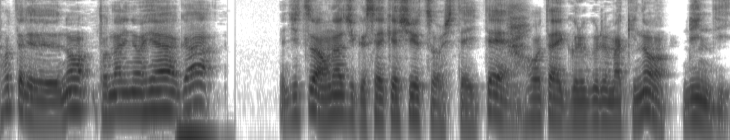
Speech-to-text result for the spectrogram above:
ホテルの隣の部屋が、実は同じく整形手術をしていて、はい包帯ぐるぐる巻きのリンディ。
